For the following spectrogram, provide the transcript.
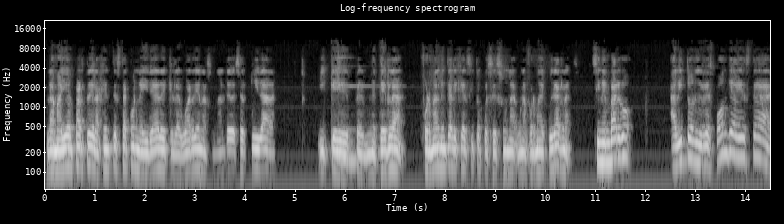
La mayor parte de la gente está con la idea de que la Guardia Nacional debe ser cuidada y que meterla formalmente al ejército pues es una, una forma de cuidarla. Sin embargo, Alito ni responde a esta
